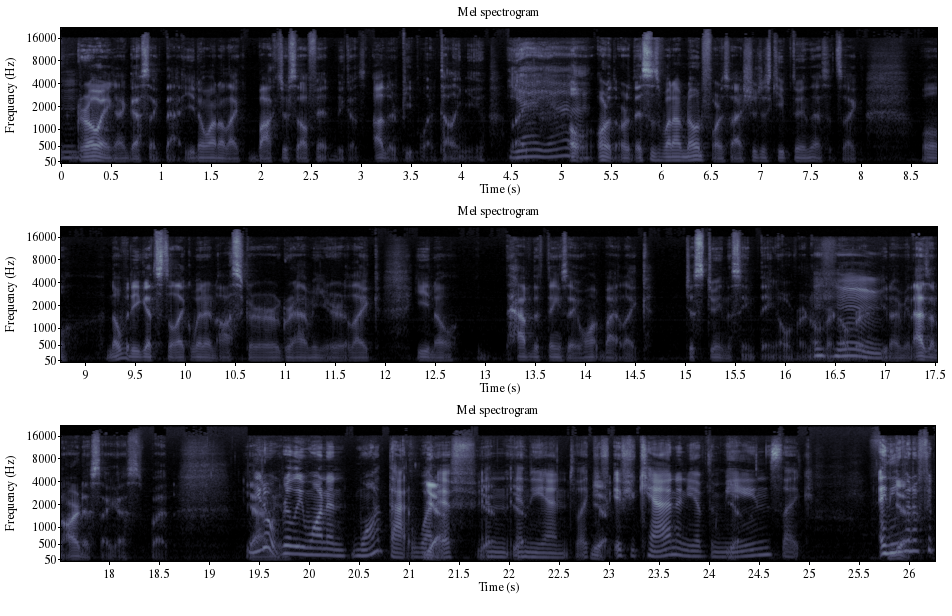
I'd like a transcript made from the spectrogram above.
mm. growing, I guess, like that. You don't want to like box yourself in because other people are telling you, like, yeah, yeah. Oh, or or this is what I'm known for, so I should just keep doing this. It's like, well, nobody gets to like win an Oscar or Grammy or like, you know, have the things they want by like just doing the same thing over and over mm-hmm. and over. Mm-hmm. You know what I mean? As an artist, I guess, but. Yeah, you don't I mean, really want to want that what yeah, if yeah, in in the end like if, if you can and you have the means like and even if it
